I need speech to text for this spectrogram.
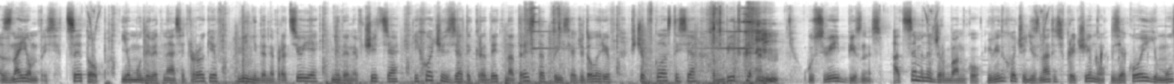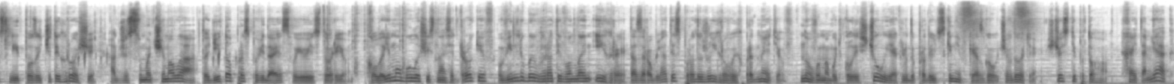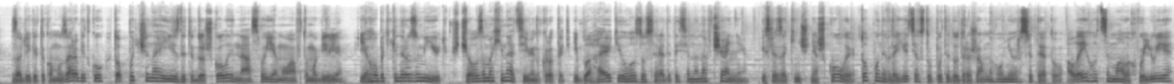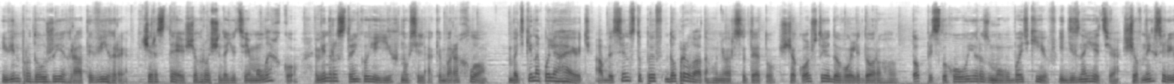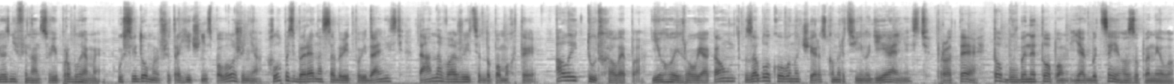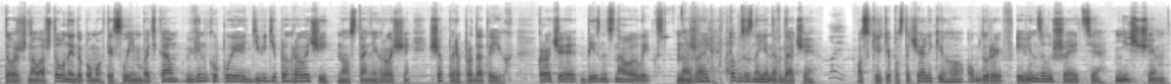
Знайомтесь, це топ. Йому 19 років, він ніде не працює, ніде не вчиться і хоче взяти кредит на 300 тисяч доларів, щоб вкластися в бітк у свій бізнес. А це менеджер банку. Він хоче дізнатись причину, з якої йому слід позичити гроші, адже сума чимала. Тоді топ розповідає свою історію. Коли йому було 16 років, він любив грати в онлайн ігри та заробляти з продажу ігрових предметів. Ну, ви, мабуть, колись чули, як люди продають скини в CSGO чи в Доті. Щось типу того. Хай там як, завдяки такому заробітку, топ починає їздити до школи на своєму автомобілі. Його батьки не розуміють, що за махінації він крутить, і благають його зосередитися на навчанні. Після закінчення школи топу не вдається вступити до державного університету, але його це мало хвилює, і він продовжує грати в ігри. Через те, що гроші даються йому легко, він розтринькує їх на всіляке барахло. Батьки наполягають, аби син вступив до приватного університету, що коштує доволі дорого. Топ підслуховує розмову батьків і дізнається, що в них серйозні фінансові проблеми. Усвідомивши трагічність положення, хлопець бере на себе відповідальність та наважується допомогти. Але й тут халепа. Його ігровий аккаунт заблоковано через комерційну діяльність. Проте топ був би не топом, якби це його зупинило. Тож, налаштований допомогти своїм батькам, він купує DVD-програвачі на останні гроші, щоб перепродати їх. Коротше, бізнес на OLX. На жаль, топ зазнає невдачі, оскільки постачальник його обдурив, і він залишається ні з чим.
